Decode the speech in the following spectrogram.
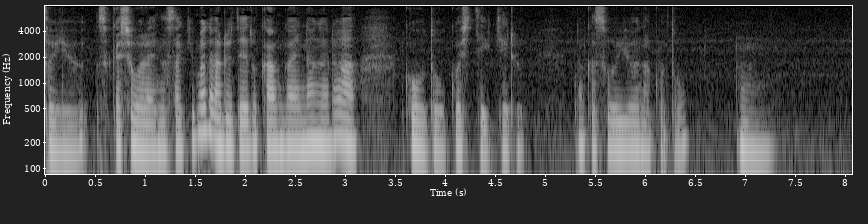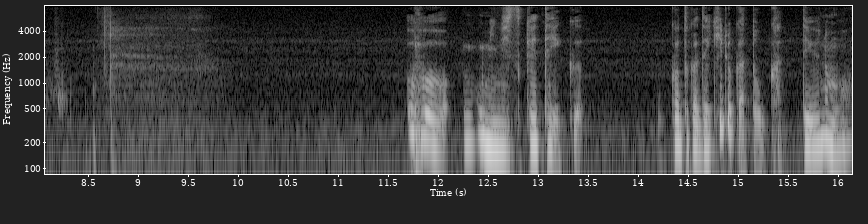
というそれから将来の先まである程度考えながら行動を起こしていけるなんかそういうようなこと、うん、を身につけていく。ことができるかどうかっていうのも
